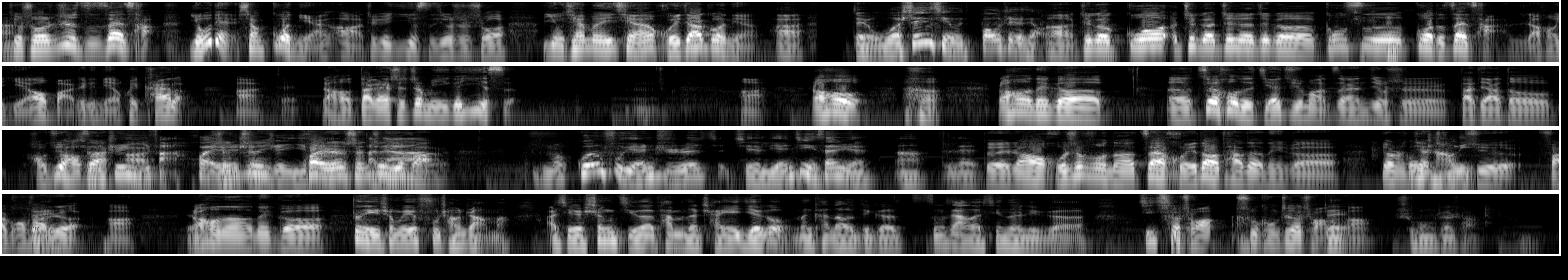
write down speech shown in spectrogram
就说日子再惨，有点像过年啊，这个意思就是说有钱没钱回家过年啊。对我申请包这个饺子，啊，这个锅这个这个这个公司过得再惨，然后也要把这个年会开了啊，对，然后大概是这么一个意思，嗯，啊，然后 然后那个呃最后的结局嘛，自然就是大家都好聚好散啊绳之以，法，坏人绳之以法，坏人绳之以法。什么官复原职且连进三元啊？来对，然后胡师傅呢，再回到他的那个标准舰工厂里去发光发热啊。然后呢，那个顺利升为副厂长嘛，而且升级了他们的产业结构，能看到这个增加了新的这个机器车床、数控车床啊。数控车床。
